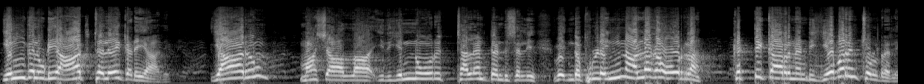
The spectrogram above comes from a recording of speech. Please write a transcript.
எங்களுடைய ஆற்றலே கிடையாது. யாரும் மாஷா அல்லா இது இன்னொரு டேலண்ட் என்று சொல்லி இந்த புள்ள இன்னும் அழகா ஓடுறான். கெட்டிக்காரன் என்று எவரும் சொல்றது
